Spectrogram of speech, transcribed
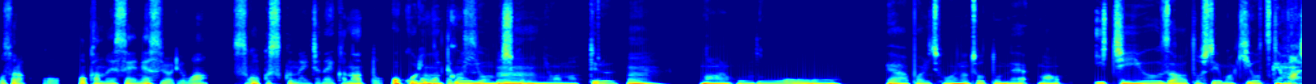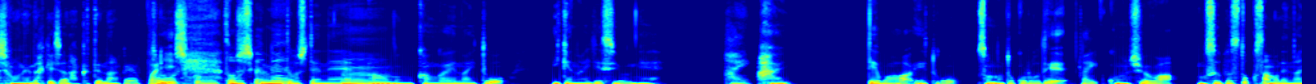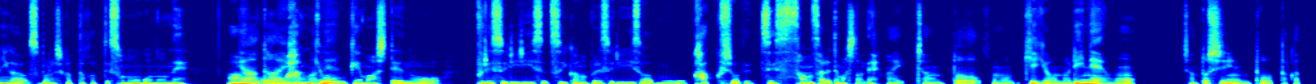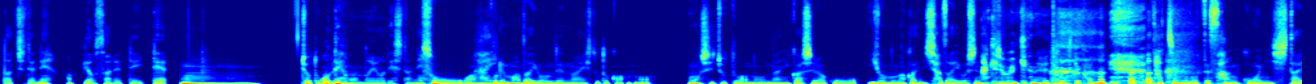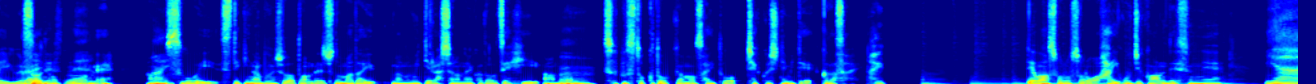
おそらくこう、他の SNS よりは、すごく少ないんじゃないかなと。起こりにくいような仕組みにはなってる。うん。なるほど。いややっぱりそういうのちょっとね、まあ、一ユーザーとしてまあ気をつけましょうねだけじゃなくて、なんかやっぱり、仕組みとしてねしてね、うんあの、考えないといけないですよね。はい。はい。では、えっ、と、そんなところで、はい今週は、スープストックさんのね、何が素晴らしかったかって、その後のね、あのね反響を受けましてのプレスリリース、追加のプレスリリースはもう各所で絶賛されてましたね。はい。ちゃんと、その企業の理念を、ちゃんと芯通った形でね、発表されていて、うん。ちょっとこれお手、本のようでしたね。そう、あの、はいこれまだ読んでない人とか、あの、もしちょっとあの、何かしらこう、世の中に謝罪をしなければいけない時とかに 立ち戻って参考にしたいぐらいの、そうですねはいすごい素敵な文章だったので、ちょっとまだあの見てらっしゃらない方はぜひ、あの、うん。スープストック東京のサイトをチェックしてみてください。はい。では、そろそろ、はい、お時間ですね。いやー、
